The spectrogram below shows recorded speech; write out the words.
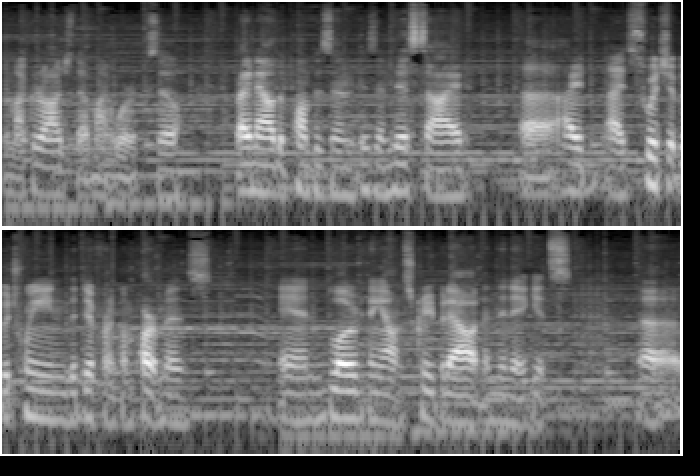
in my garage that might work. So right now the pump is in is in this side. Uh, I I switch it between the different compartments and blow everything out and scrape it out, and then it gets uh,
